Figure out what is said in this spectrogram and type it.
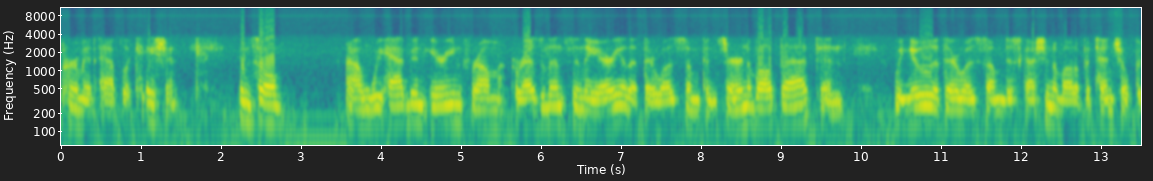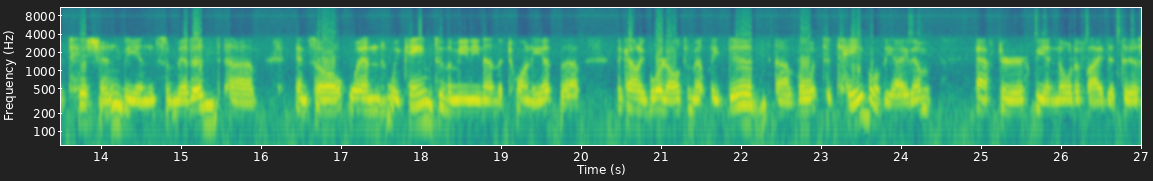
permit application. And so um, we had been hearing from residents in the area that there was some concern about that, and we knew that there was some discussion about a potential petition being submitted. Uh, and so when we came to the meeting on the 20th, uh, the county board ultimately did uh, vote to table the item after being notified that this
